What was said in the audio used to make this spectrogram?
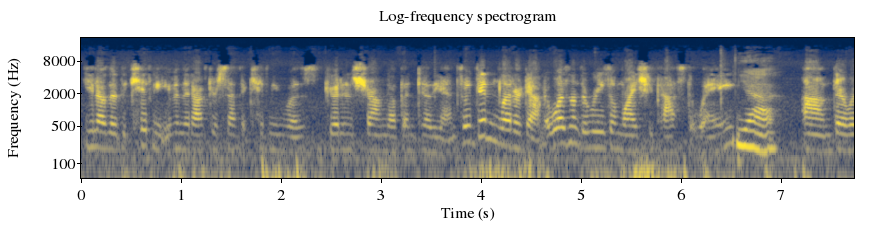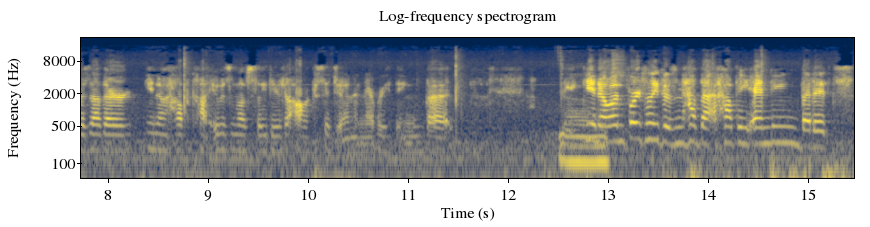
you know that the kidney, even the doctor said the kidney was good and strong up until the end, so it didn't let her down. It wasn't the reason why she passed away. Yeah. Um, there was other, you know, health. Co- it was mostly due to oxygen and everything, but you know, unfortunately, it doesn't have that happy ending. But it's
